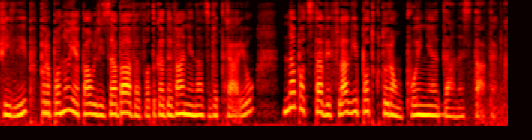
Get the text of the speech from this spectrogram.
Filip proponuje Pauli zabawę w odgadywanie nazwy kraju na podstawie flagi, pod którą płynie dany statek.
